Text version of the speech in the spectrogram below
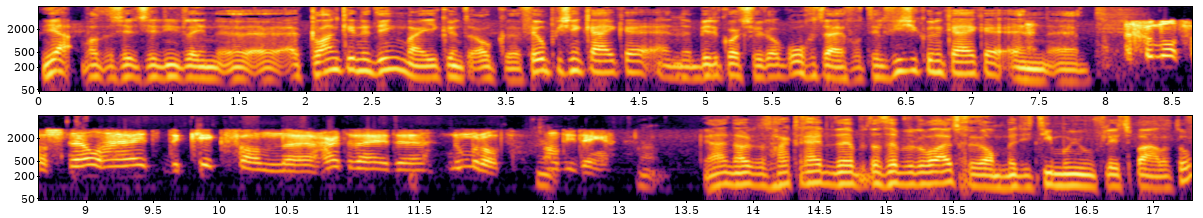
ja, want er zit, zit niet alleen eh, klank in het ding... maar je kunt er ook filmpjes in kijken. En binnenkort zul je ook ongetwijfeld televisie kunnen kijken. En genot van snelheid, de kick van hardrijden, noem maar op. Al die dingen. ja, nou, dat hardrijden, dat hebben- we er wel uitgeramd... met die 10 miljoen flitspalen, toch?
